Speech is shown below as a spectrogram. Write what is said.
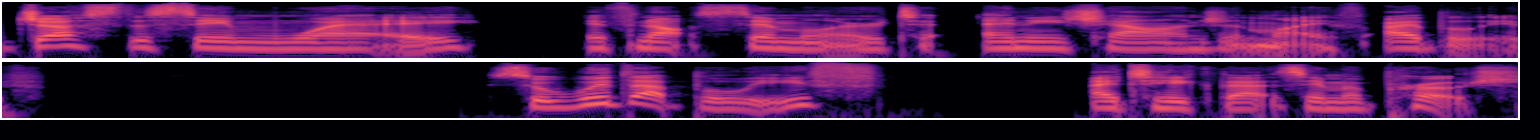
just the same way, if not similar to any challenge in life, I believe. So with that belief, I take that same approach.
